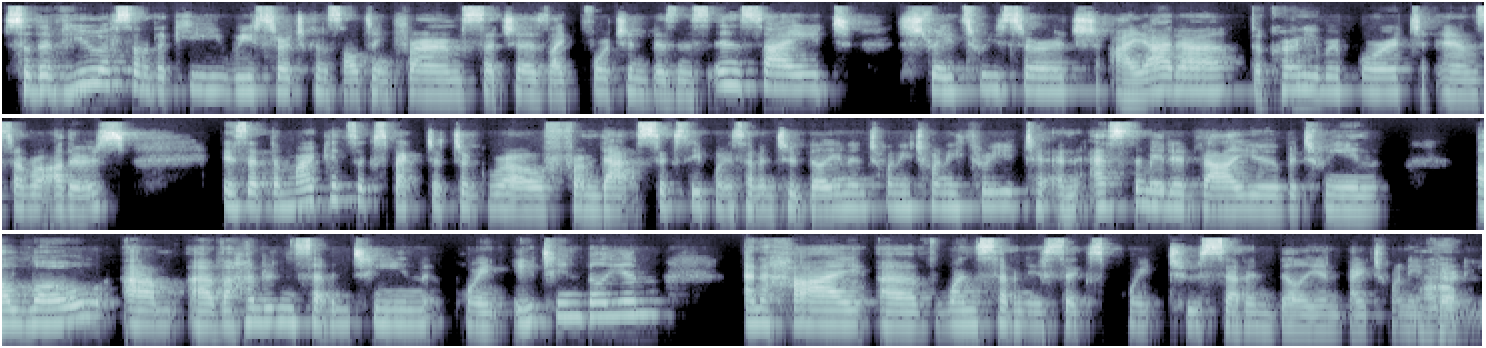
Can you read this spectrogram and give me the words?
So the view of some of the key research consulting firms, such as like Fortune Business Insight, Straits Research, IATA, the Kearney. Report, and several others, is that the market's expected to grow from that 60.72 billion in 2023 to an estimated value between a low um, of 117.18 billion and a high of 176.27 billion by 2030. Wow.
